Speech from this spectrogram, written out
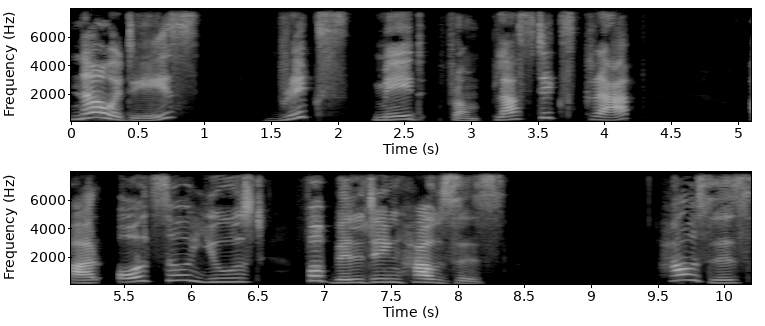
Nowadays, bricks made from plastic scrap are also used for building houses. Houses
